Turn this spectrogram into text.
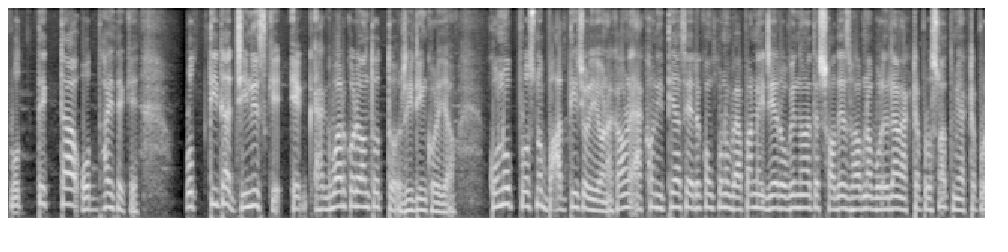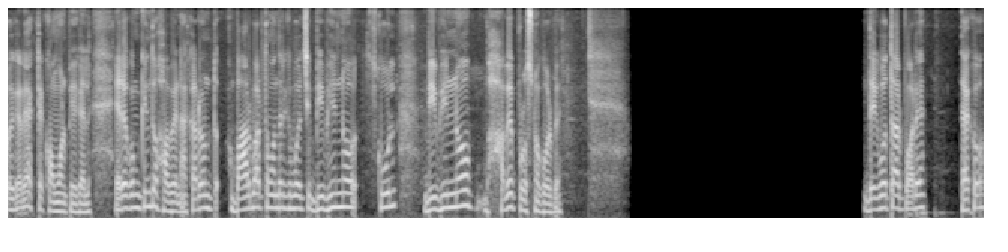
প্রত্যেকটা অধ্যায় থেকে প্রতিটা জিনিসকে এক- একবার করে অন্তত রিডিং করে যাও। কোনো প্রশ্ন বাদ দিয়ে চলে যাও না। কারণ এখন ইতিহাসে এরকম কোনো ব্যাপার নেই যে রবীন্দ্রনাথের স্বদেশ ভাবনা বলে দিলাম, একটা প্রশ্ন, তুমি একটা পড়ে একটা কমন পেয়ে গেলে। এরকম কিন্তু হবে না। কারণ বারবার তোমাদেরকে বলছি, বিভিন্ন স্কুল বিভিন্নভাবে প্রশ্ন করবে। দেখব তারপরে। দেখো।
